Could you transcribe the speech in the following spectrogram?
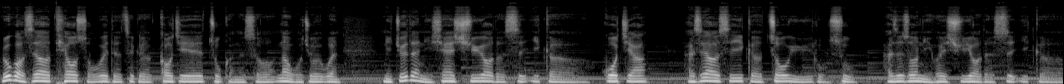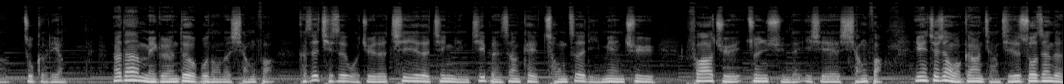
如果是要挑所谓的这个高阶主管的时候，那我就会问，你觉得你现在需要的是一个郭嘉？还是要是一个周瑜、鲁肃，还是说你会需要的是一个诸葛亮？那当然每个人都有不同的想法。可是其实我觉得企业的经营基本上可以从这里面去发掘、遵循的一些想法。因为就像我刚刚讲，其实说真的，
